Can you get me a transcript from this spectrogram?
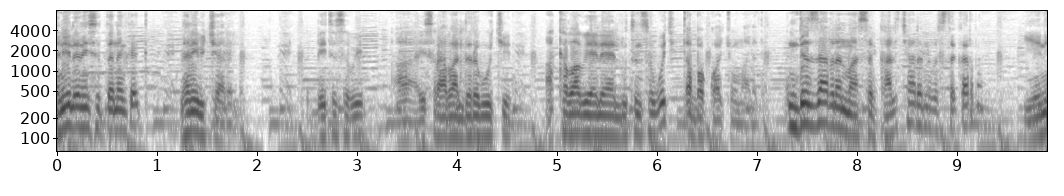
እኔ ለእኔ ስጠነቀቅ ለእኔ ብቻ አይደለም ቤተሰቤን፣ የስራ ባልደረቦቼን፣ አካባቢ ላይ ያሉትን ሰዎች ጠበቅኳቸው ማለት ነው። እንደዛ ብለን ማሰብ ካልቻለን በስተቀር የእኔ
